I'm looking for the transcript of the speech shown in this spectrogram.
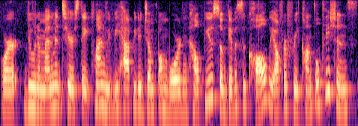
or do an amendment to your estate plan. We'd be happy to jump on board and help you. So give us a call. We offer free consultations.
